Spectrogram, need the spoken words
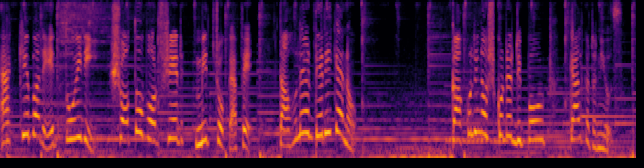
একেবারে তৈরি শতবর্ষের মিত্র ক্যাফে। তাহলে আর দেরি কেন? কাকুলি নস্করের রিপোর্ট, ক্যালকাটা নিউজ।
